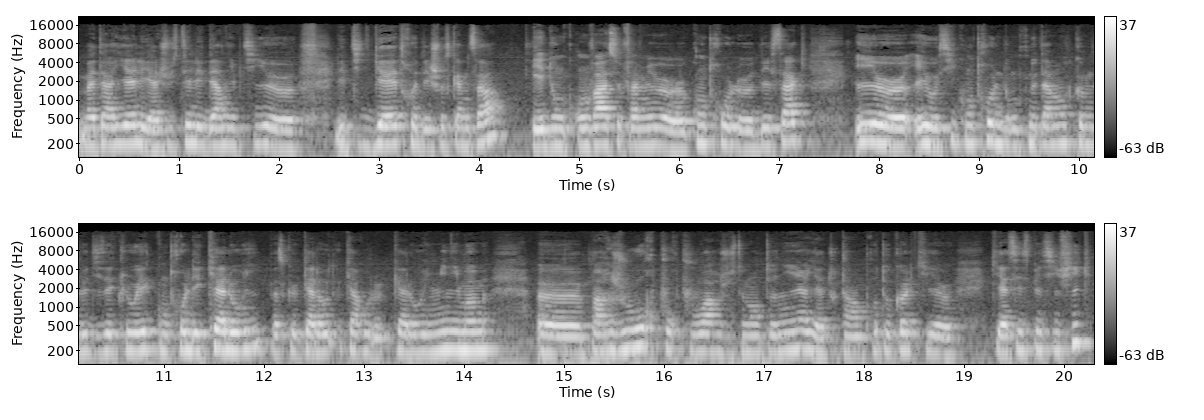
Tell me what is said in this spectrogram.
matériel et ajuster les derniers petits, euh, les petites guêtres, des choses comme ça. Et donc, on va à ce fameux contrôle des sacs. Et, et, aussi contrôle, donc notamment comme le disait Chloé, contrôle des calories, parce que calories minimum euh, par jour pour pouvoir justement tenir. Il y a tout un protocole qui, euh, qui est assez spécifique.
